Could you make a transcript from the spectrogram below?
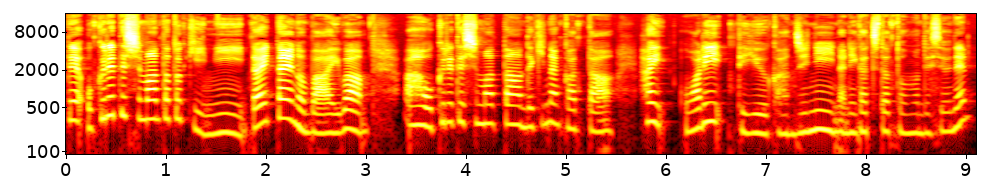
で、遅れてしまった時に、大体の場合は、ああ、遅れてしまった、できなかった、はい、終わりっていう感じになりがちだと思うんですよね。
